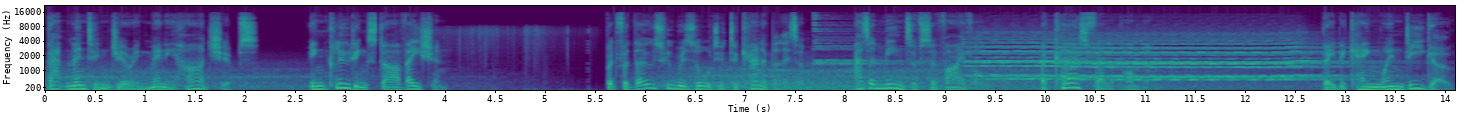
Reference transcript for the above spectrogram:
that meant enduring many hardships, including starvation. But for those who resorted to cannibalism as a means of survival, a curse fell upon them. They became Wendigo,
